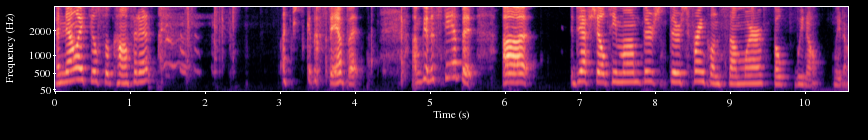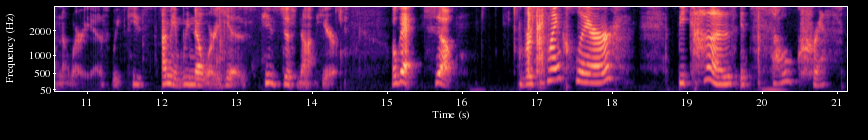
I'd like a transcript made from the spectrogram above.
And now I feel so confident. I'm just to stamp it. I'm to stamp it. Uh, Def Shelty Mom, there's there's Franklin somewhere, but we don't we don't know where he is. We he's I mean, we know where he is. He's just not here. Okay, so VersaFine Clair because it's so crisp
